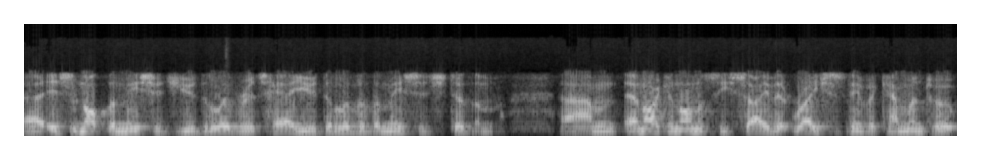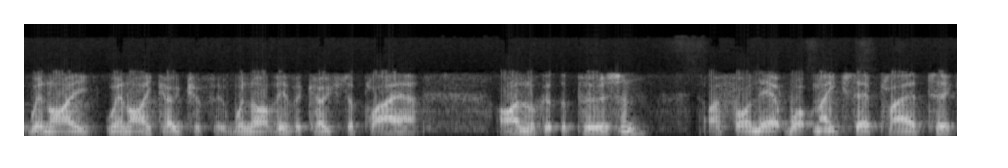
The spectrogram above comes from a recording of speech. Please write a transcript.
Uh, it's not the message you deliver, it's how you deliver the message to them. Um, and I can honestly say that race has never come into it when I when I coach a, when I've ever coached a player. I look at the person, I find out what makes that player tick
